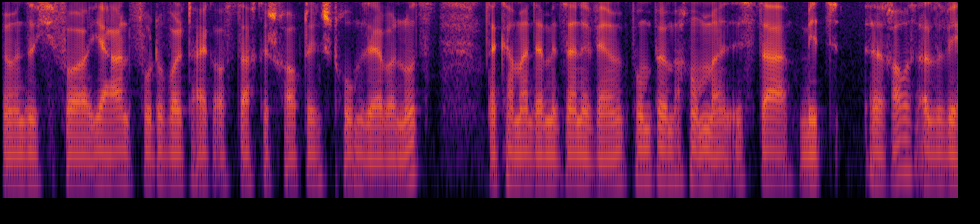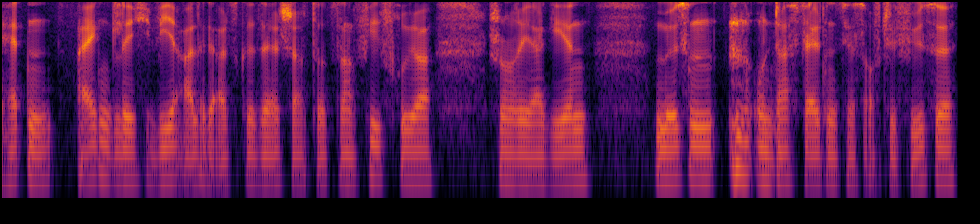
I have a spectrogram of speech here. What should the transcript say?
wenn man sich vor Jahren Photovoltaik aufs Dach geschraubt, den Strom selber nutzt, dann kann man damit seine Wärmepumpe machen und man ist da mit äh, raus. Also wir hätten eigentlich, wir alle als Gesellschaft sozusagen viel früher schon reagieren müssen und das fällt uns jetzt auf die Füße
